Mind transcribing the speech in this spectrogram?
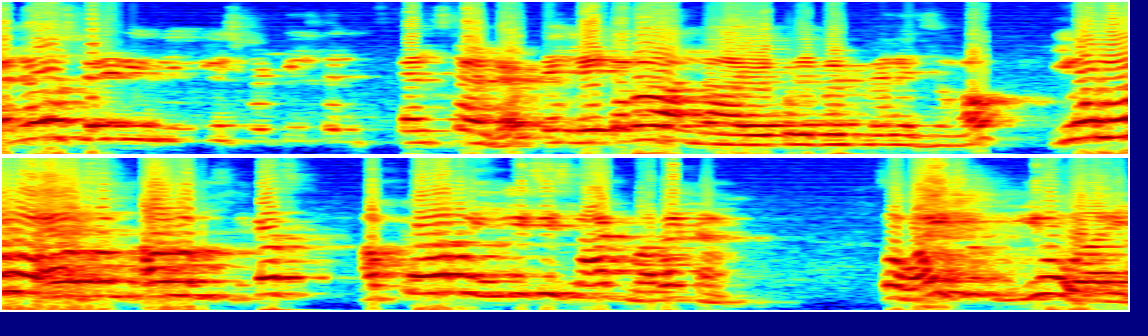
ಐ ನೆವರ್ ಸ್ಟಡಿಡ್ ಇನ್ ಇಂಗ್ಲಿಷ್ ಟಿಲ್ 10th standard then later on uh, I could able to manage somehow even now I have some problems because after all English is not mother tongue ಸೊ ವೈ ಶುಡ್ ಯು ವರಿ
